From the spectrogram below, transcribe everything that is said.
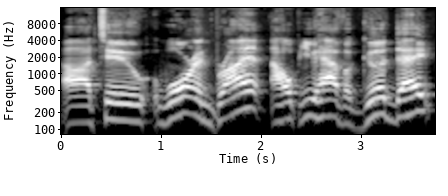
uh, to Warren Bryant. I hope you have a good day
